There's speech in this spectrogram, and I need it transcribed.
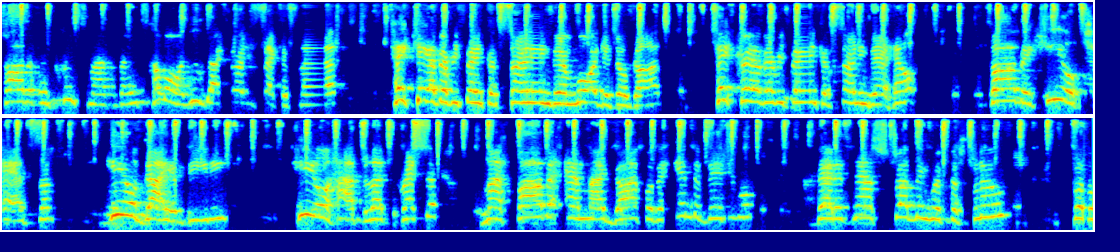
Father, increase my faith. Come on, you've got 30 seconds left. Take care of everything concerning their mortgage, oh God. Take care of everything concerning their health. Father, heal cancer, heal diabetes, heal high blood pressure. My Father and my God, for the individual that is now struggling with the flu, for the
